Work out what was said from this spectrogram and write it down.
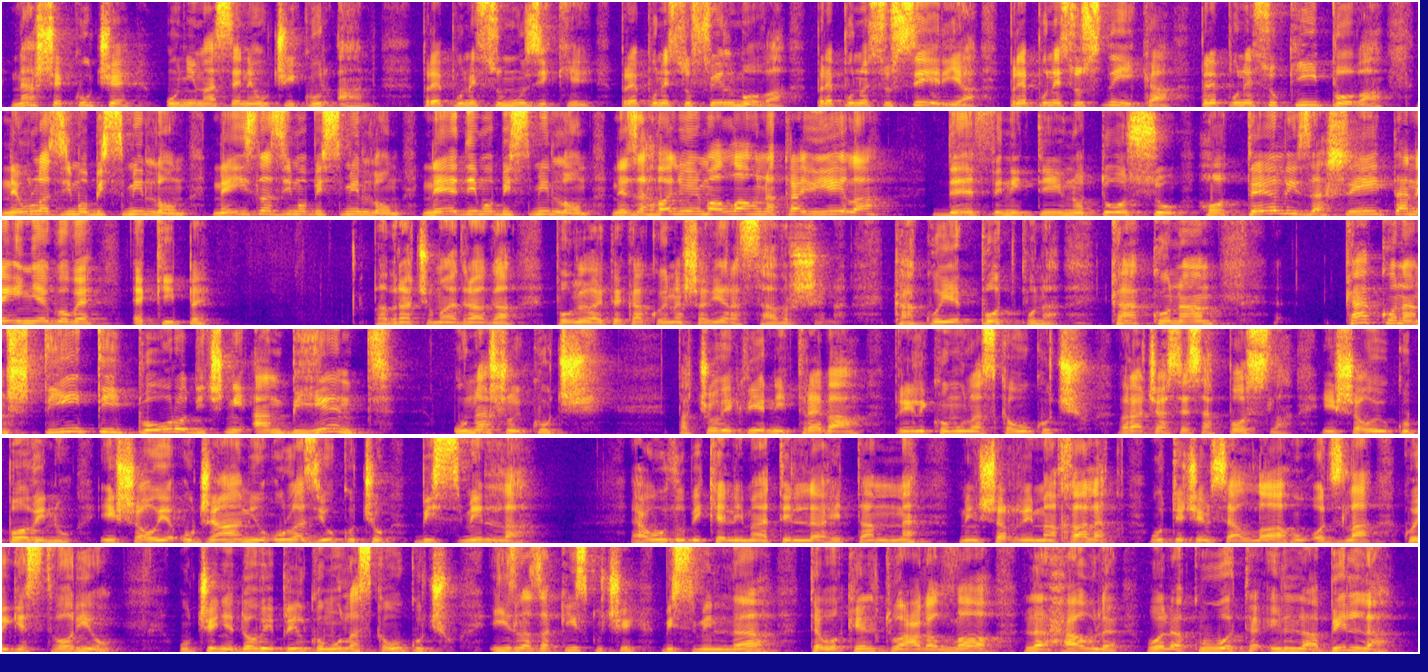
Naše kuće, u njima se ne uči Kur'an. Prepune su muzike, prepune su filmova, prepune su serija, prepune su slika, prepune su kipova. Ne ulazimo bismilom, ne izlazimo bismilom, ne jedimo bismilom, ne zahvaljujemo Allahu na kraju jela. Definitivno to su hoteli za šetane i njegove ekipe. Pa braćo moja draga, pogledajte kako je naša vjera savršena, kako je potpuna, kako nam kako nam štiti porodični ambijent u našoj kući. Pa čovjek vjernik treba prilikom ulaska u kuću, vraća se sa posla, išao je u kupovinu, išao je u džamiju, ulazi u kuću, bismillah. A'udhu bi kelimati Allahi tamme min šarri ma halak. Utječem se Allahu od zla koji je stvorio. Učenje dovi prilikom ulaska u kuću, izlazak iz kuće, bismillah, tevokeltu ala Allah, la haule, wa la kuvata illa billah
